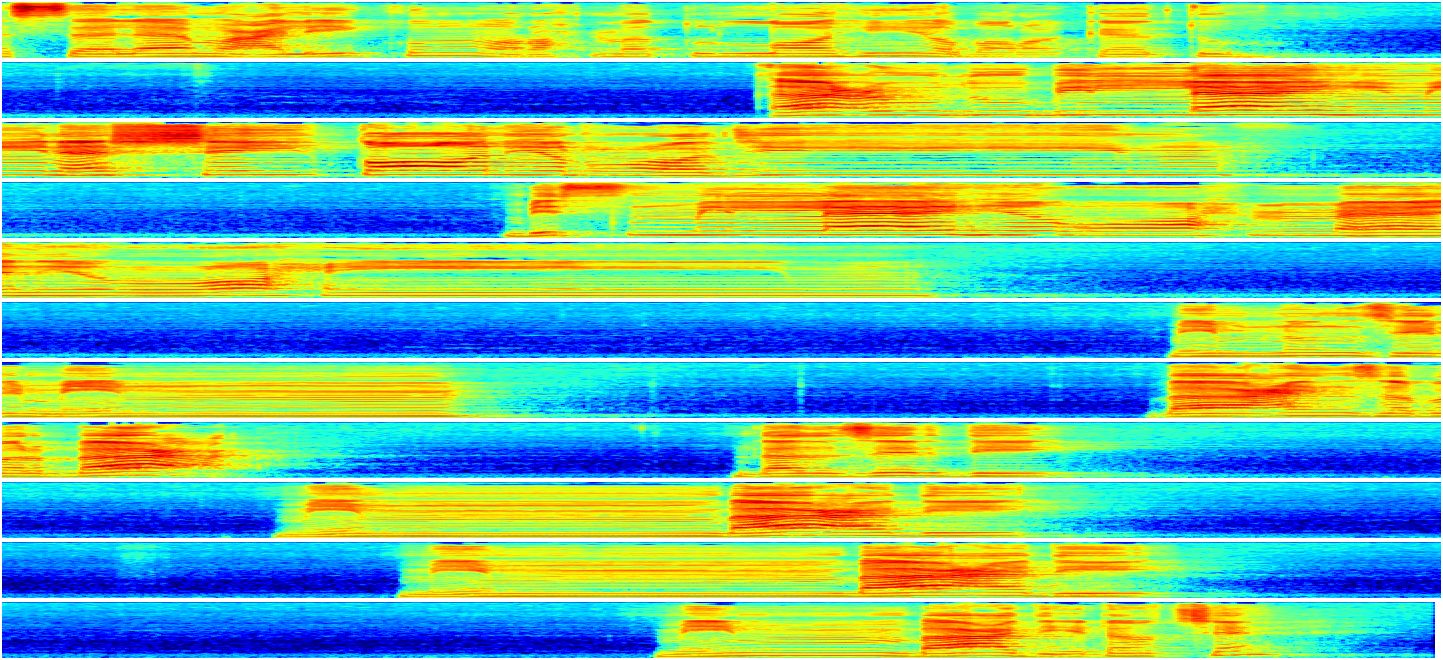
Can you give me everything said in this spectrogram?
السلام عليكم ورحمة الله وبركاته. أعوذ بالله من الشيطان الرجيم. بسم الله الرحمن الرحيم. ميم ننزر ميم باع زبر باع دال زردي من بعد من بعد মিম বাদি এটা হচ্ছে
